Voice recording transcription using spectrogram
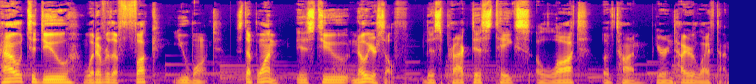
How to do whatever the fuck you want. Step one is to know yourself. This practice takes a lot of time, your entire lifetime.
